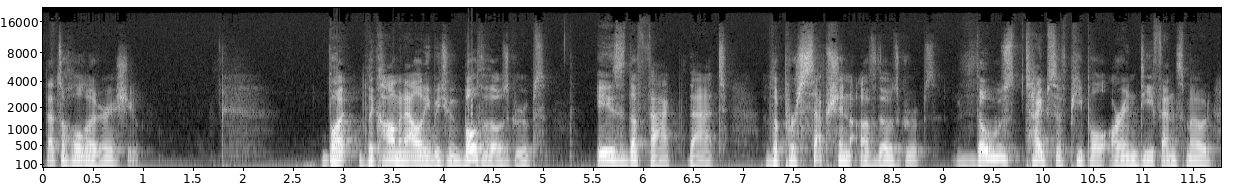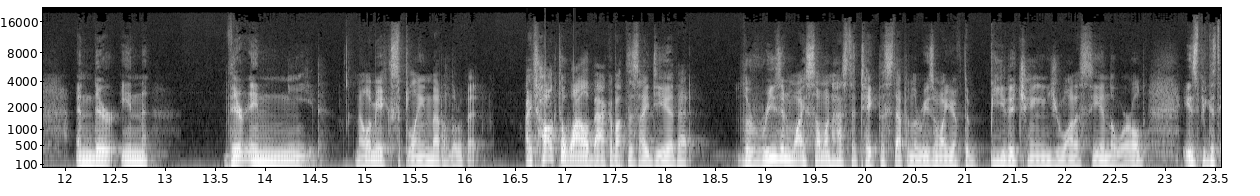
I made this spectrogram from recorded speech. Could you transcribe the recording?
That's a whole other issue. But the commonality between both of those groups is the fact that the perception of those groups, those types of people are in defense mode and they're in they're in need. Now let me explain that a little bit. I talked a while back about this idea that the reason why someone has to take the step and the reason why you have to be the change you want to see in the world is because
